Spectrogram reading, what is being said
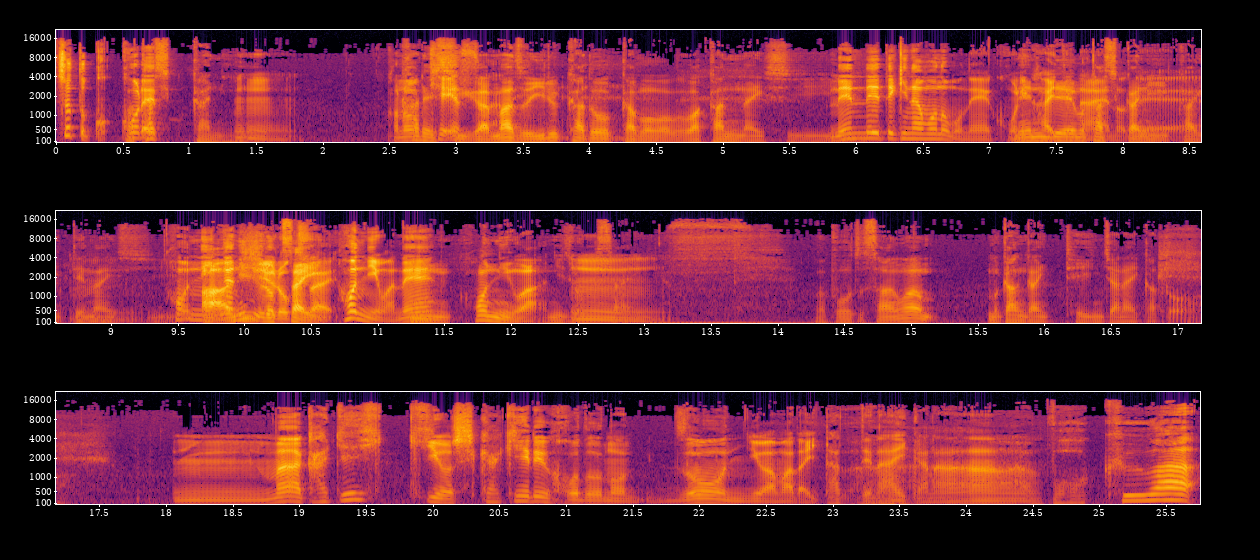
ちょっとこ、これ、確かに。うん。この彼ケース氏がまずいるかどうかもわかんないし。年齢的なものもね、ここに書いてないので。年齢も確かに書いてないしうん本人があ26 26歳。歳本人はうね。ん、本人はう26歳。ん。まあ、坊主さんは、まあ、ガンガンいっていいんじゃないかと。うーん、まあ、駆け引きを仕掛けるほどのゾーンにはまだ至ってないかな。僕は、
